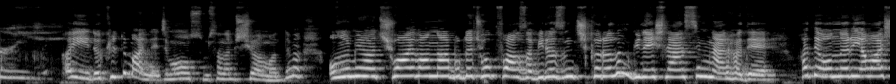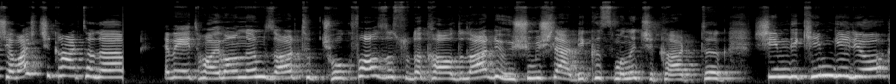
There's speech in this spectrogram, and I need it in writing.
Ay. Ay döküldü mü anneciğim olsun sana bir şey olmadı değil mi? Onur Miraç şu hayvanlar burada çok fazla birazını çıkaralım güneşlensinler hadi. Hadi onları yavaş yavaş çıkartalım. Evet hayvanlarımız artık çok fazla suda kaldılar diye üşümüşler bir kısmını çıkarttık. Şimdi kim geliyor?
